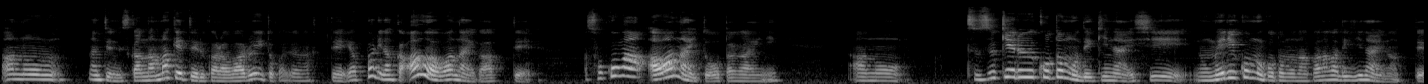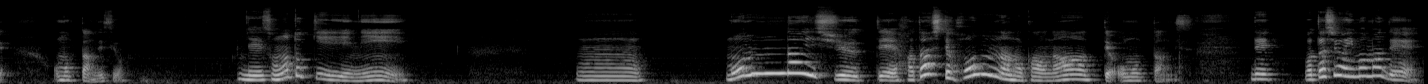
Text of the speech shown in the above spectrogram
あのなんて言うんですか怠けてるから悪いとかじゃなくてやっぱりなんか合う合わないがあってそこが合わないとお互いにあの続けることもできないしのめり込むこともなかなかできないなって思ったんですよ。でその時にうん、問題集って果たして本なのかなって思ったんです。で、私は今まで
